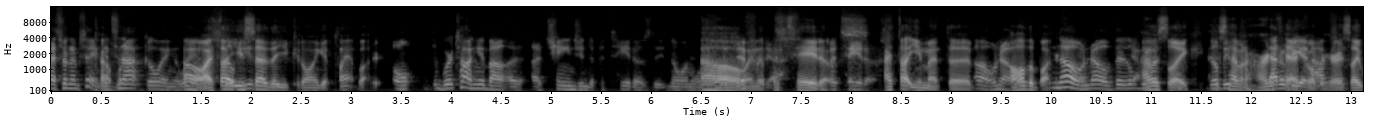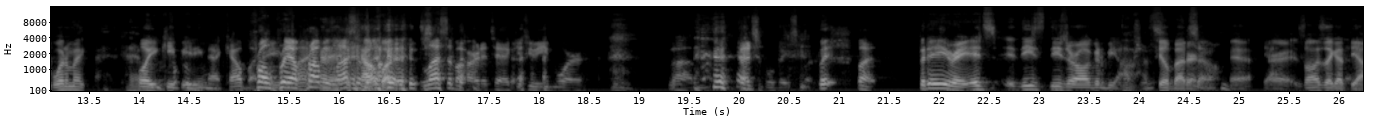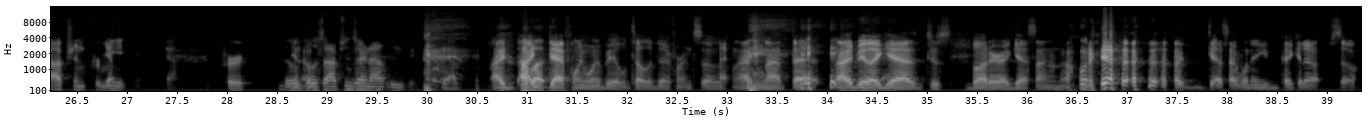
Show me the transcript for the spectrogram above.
That's what I'm saying. Cow it's butter. not going away. Oh, It'll I thought you said there. that you could only get plant butter. Oh, we're talking about a, a change into potatoes that no one will. know Oh, the and the difference. potatoes. Potatoes. I thought you meant the Oh no, all the butter. No, no. There'll Yeah, be I was like, I There'll was be- having a heart attack an over here. It's like, what am I? Well, you keep eating that cow butter. Probably, yeah, probably less have of, a cow heart, butter. less of a heart attack if you eat more um, vegetable based butter. But- but But at any rate, it's these these are all going to be Oh, I options. feel better So now. Yeah. yeah. All right. As long as I got the option for Yep. meat. Yeah. For those, You know. those options are not leaving. I, How I definitely wouldn't be able to tell the difference. So I'm not that. I'd be like, yeah, just butter. I guess I don't know. I guess I wouldn't even pick it up. So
